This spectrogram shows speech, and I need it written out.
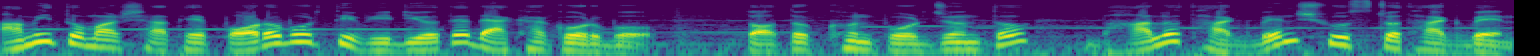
আমি তোমার সাথে পরবর্তী ভিডিওতে দেখা করব। ততক্ষণ পর্যন্ত ভালো থাকবেন, সুস্থ থাকবেন।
